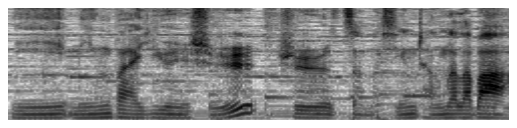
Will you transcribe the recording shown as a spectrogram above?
你明白陨石是怎么形成的了吧？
